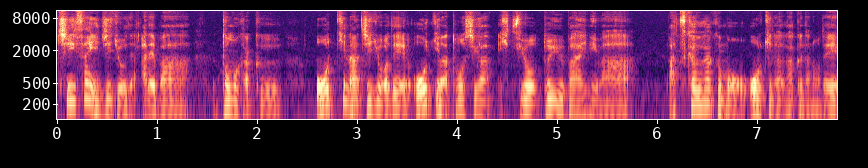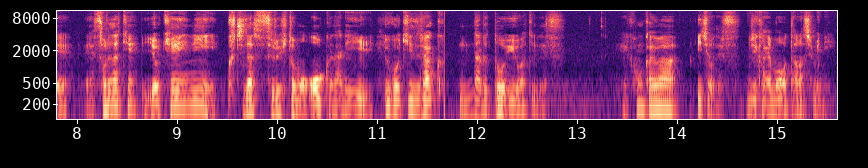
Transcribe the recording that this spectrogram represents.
小さい事業であれば、ともかく大きな事業で大きな投資が必要という場合には、扱う額も大きな額なので、それだけ余計に口出しする人も多くなり、動きづらくなるというわけです。今回は以上です。次回もお楽しみに。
